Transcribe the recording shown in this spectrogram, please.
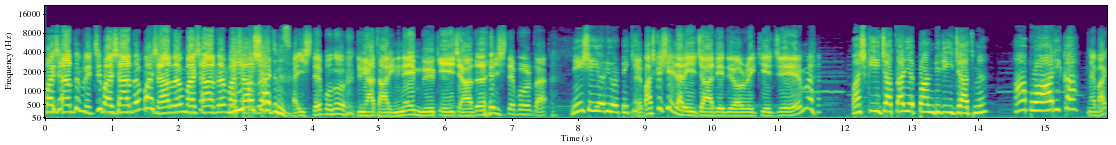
Başardım Richie, başardım, başardım, başardım, başardım. Neyi başardınız? Ha, İşte bunu dünya tarihinin en büyük icadı işte burada. Ne işe yarıyor peki? E, başka şeyler icat ediyor Ricky'cim. Başka icatlar yapan bir icat mı? Aa bu harika. E, Bak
